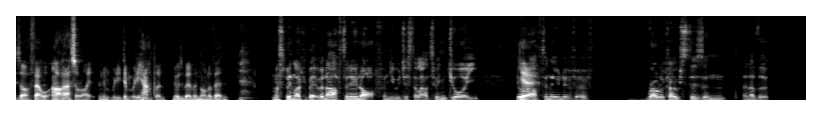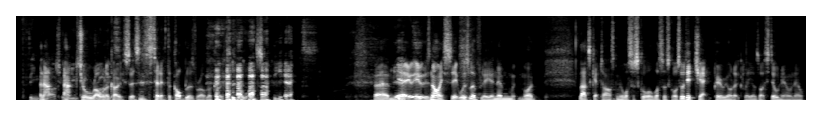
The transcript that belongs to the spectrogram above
So I felt, oh, that's all right. And it really didn't really happen. It was a bit of a non-event. Must have been like a bit of an afternoon off, and you were just allowed to enjoy your Yeah. afternoon of, of roller coasters and another theme An park. act- actual roller coasters instead of the cobbler's roller coasters. yes. Um, Yeah. Yeah, it, it was nice. It was lovely. And then my lads kept asking me, "What's the score? What's the score?" So I did check periodically. I was like, "Still nil nil.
